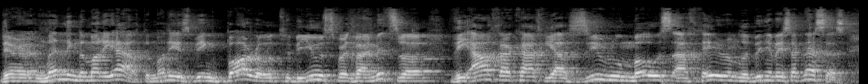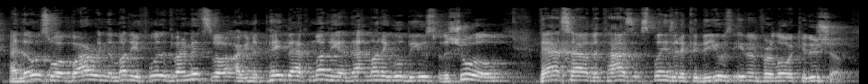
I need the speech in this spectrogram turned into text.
they're lending the money out. The money is being borrowed to be used for the mitzvah. The alcharkach yaziru mos acherim lebinya beis And those who are borrowing the money for the dvar mitzvah are going to pay back money, and that money will be used for the shul. That's how the Taz explains that it could be used even for lower kedusha.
